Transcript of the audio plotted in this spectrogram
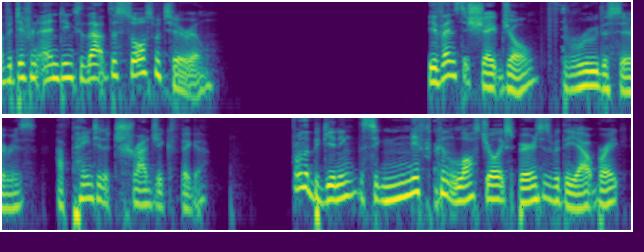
of a different ending to that of the source material. The events that shape Joel through the series have painted a tragic figure. From the beginning, the significant loss Joel experiences with the outbreak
